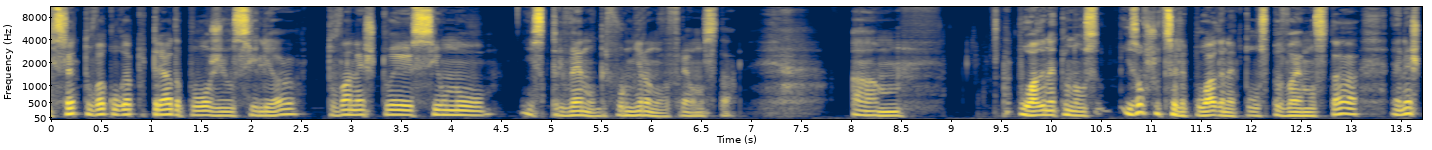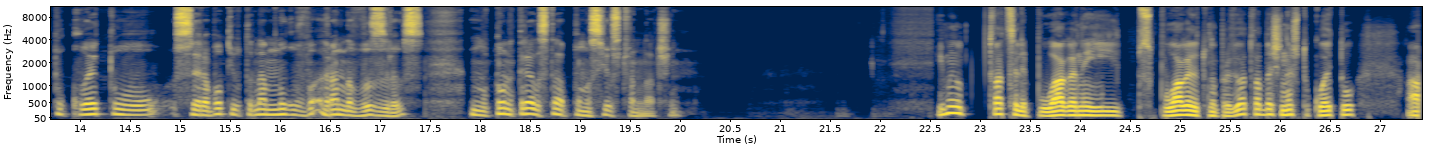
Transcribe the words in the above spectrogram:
И след това, когато трябва да положи усилия, това нещо е силно изкривено, деформирано в реалността ам, полагането на... Изобщо целеполагането, успеваемостта е нещо, което се работи от една много ранна възраст, но то не трябва да става по насилствен начин. Именно това целеполагане и сполагането на правила, това беше нещо, което а,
